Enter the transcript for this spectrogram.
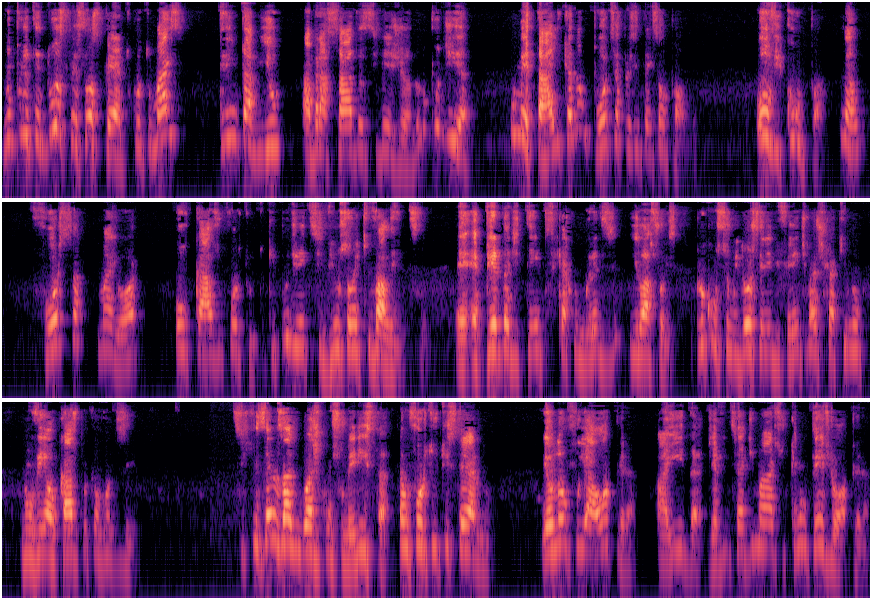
Não podia ter duas pessoas perto. Quanto mais 30 mil abraçadas se beijando. Não podia. O Metallica não pôde se apresentar em São Paulo. Houve culpa? Não. Força maior ou caso fortuito. Que por direito civil são equivalentes é, é, perda de tempo ficar com grandes ilações. Para o consumidor seria diferente, mas acho que aqui não, não vem ao caso porque eu vou dizer. Se quiser usar a linguagem consumerista, é um fortuito externo. Eu não fui à ópera, a ida, dia 27 de março, porque não teve ópera.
